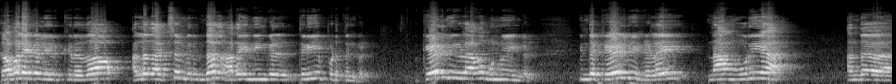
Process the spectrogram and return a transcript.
கவலைகள் இருக்கிறதோ அல்லது அச்சம் இருந்தால் அதை நீங்கள் தெரியப்படுத்துங்கள். கேள்விகளாக முன்வையுங்கள். இந்த கேள்விகளை நாம் உரிய அந்த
